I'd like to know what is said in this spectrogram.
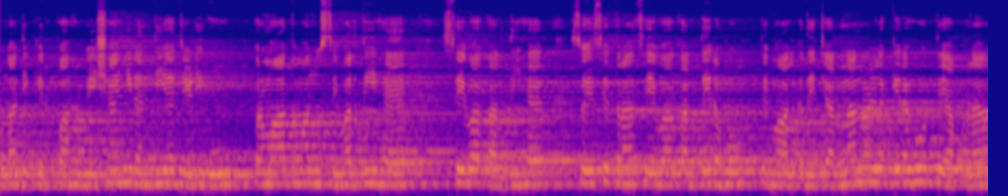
ਉਹਨਾਂ ਦੀ ਕਿਰਪਾ ਹਮੇਸ਼ਾ ਹੀ ਰਹਿੰਦੀ ਹੈ, ਜਿਹੜੀ ਰੂਹ ਪਰਮਾਤਮਾ ਨੂੰ ਸਿਮਰਦੀ ਹੈ, ਸੇਵਾ ਕਰਦੀ ਹੈ। ਸੋ ਇਸੇ ਤਰ੍ਹਾਂ ਸੇਵਾ ਕਰਦੇ ਰਹੋ ਤੇ ਮਾਲਕ ਦੇ ਚਰਨਾਂ ਨਾਲ ਲੱਗੇ ਰਹੋ ਤੇ ਆਪਣਾ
